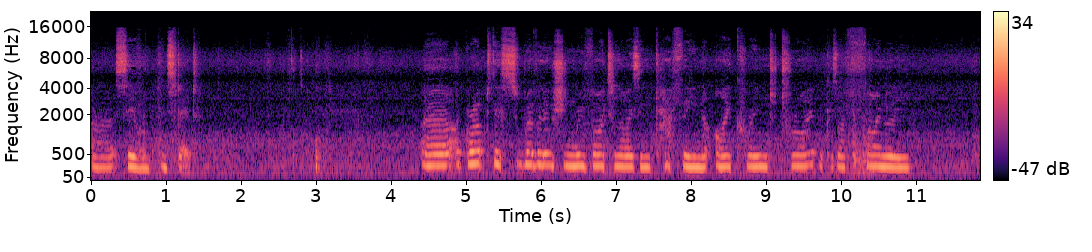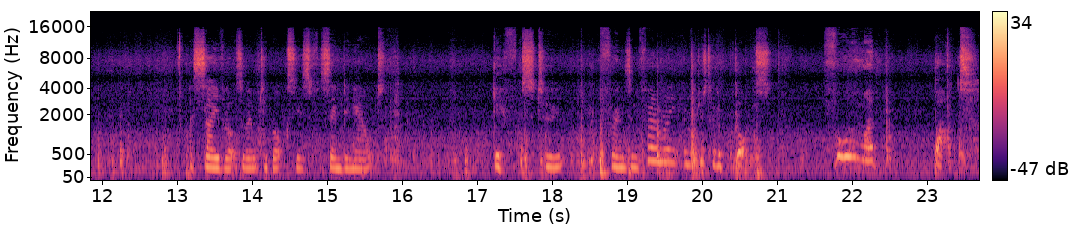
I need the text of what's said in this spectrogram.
uh, serum instead. Uh, I grabbed this Revolution Revitalising Caffeine Eye Cream to try because I finally I save lots of empty boxes for sending out gifts to friends and family, and I've just had a box fall on my butt.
